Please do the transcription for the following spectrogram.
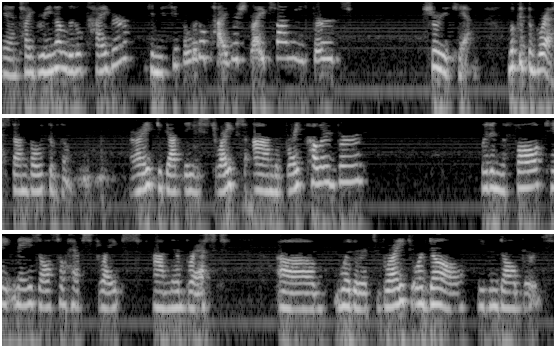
and tigrina, little tiger. Can you see the little tiger stripes on these birds? Sure you can. Look at the breast on both of them. All right, you got the stripes on the bright colored bird, but in the fall, Cape Mays also have stripes on their breast, um, whether it's bright or dull, even dull birds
